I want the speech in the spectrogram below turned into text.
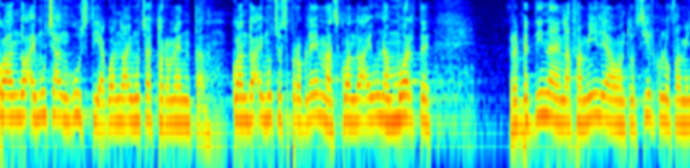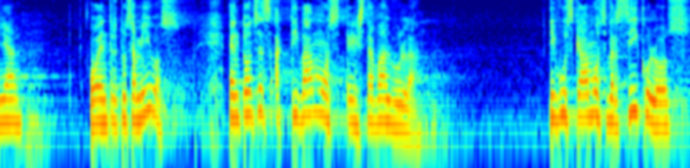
Cuando hay mucha angustia, cuando hay mucha tormenta, cuando hay muchos problemas, cuando hay una muerte repentina en la familia o en tu círculo familiar o entre tus amigos. Entonces activamos esta válvula y buscamos versículos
